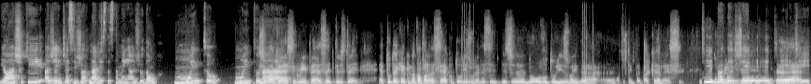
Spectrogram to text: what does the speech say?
E eu acho que a gente, esses jornalistas também ajudam muito, muito Isso na... é bacana esse Green Pass aí, porque eles têm... É tudo aquilo que nós estamos falando, esse ecoturismo, né? desse, desse novo turismo aí, da, é bacana esse. De proteger, de, é. de,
